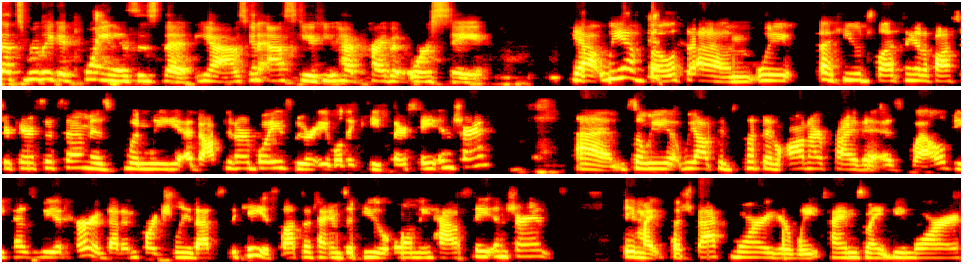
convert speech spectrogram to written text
that's really good point. Is is that yeah? I was going to ask you if you had private or state. Yeah, we have both. Um, we a huge blessing of the foster care system is when we adopted our boys, we were able to keep their state insurance. Um, so we we opted to put them on our private as well because we had heard that unfortunately that's the case. Lots of times, if you only have state insurance, they might push back more, your wait times might be more,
